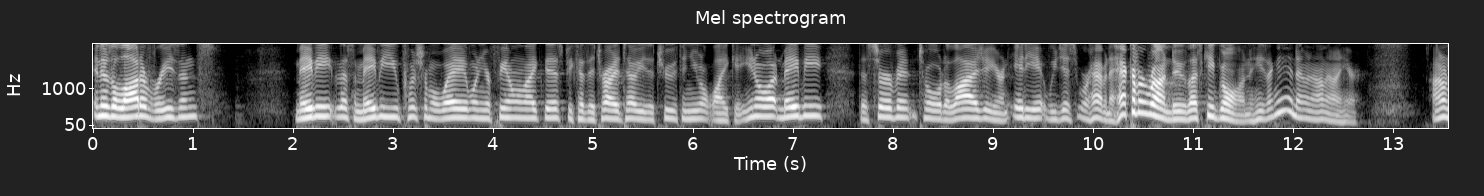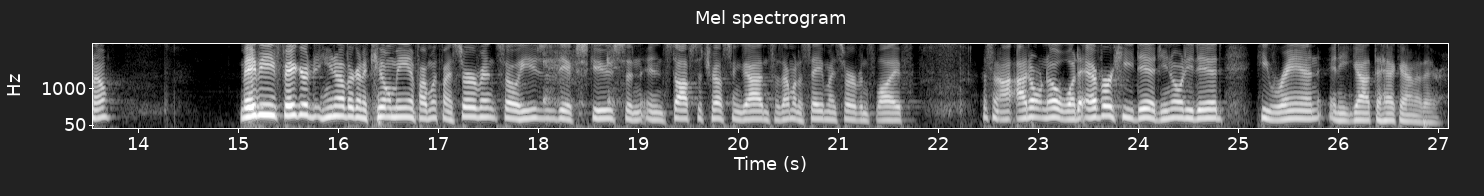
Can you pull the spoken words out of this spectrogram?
And there's a lot of reasons. Maybe, listen, maybe you push them away when you're feeling like this because they try to tell you the truth and you don't like it. You know what? Maybe the servant told Elijah, You're an idiot. We just, we're having a heck of a run, dude. Let's keep going. And he's like, Yeah, no, no, I'm out here. I don't know. Maybe he figured, you know, they're going to kill me if I'm with my servant. So he uses the excuse and, and stops to trust in God and says, I'm going to save my servant's life. Listen, I, I don't know. Whatever he did, you know what he did? He ran and he got the heck out of there.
